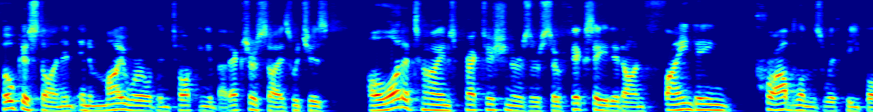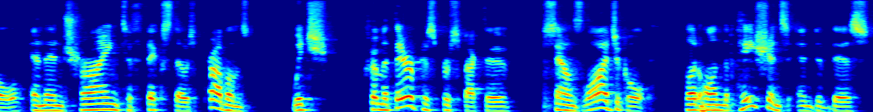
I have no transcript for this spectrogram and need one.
focused on, and, in my world, in talking about exercise, which is a lot of times practitioners are so fixated on finding problems with people and then trying to fix those problems, which from a therapist perspective sounds logical, but on the patient's end of this,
